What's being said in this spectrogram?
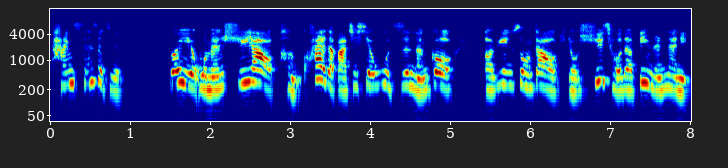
time sensitive。所以我们需要很快的把这些物资能够呃运送到有需求的病人那里。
